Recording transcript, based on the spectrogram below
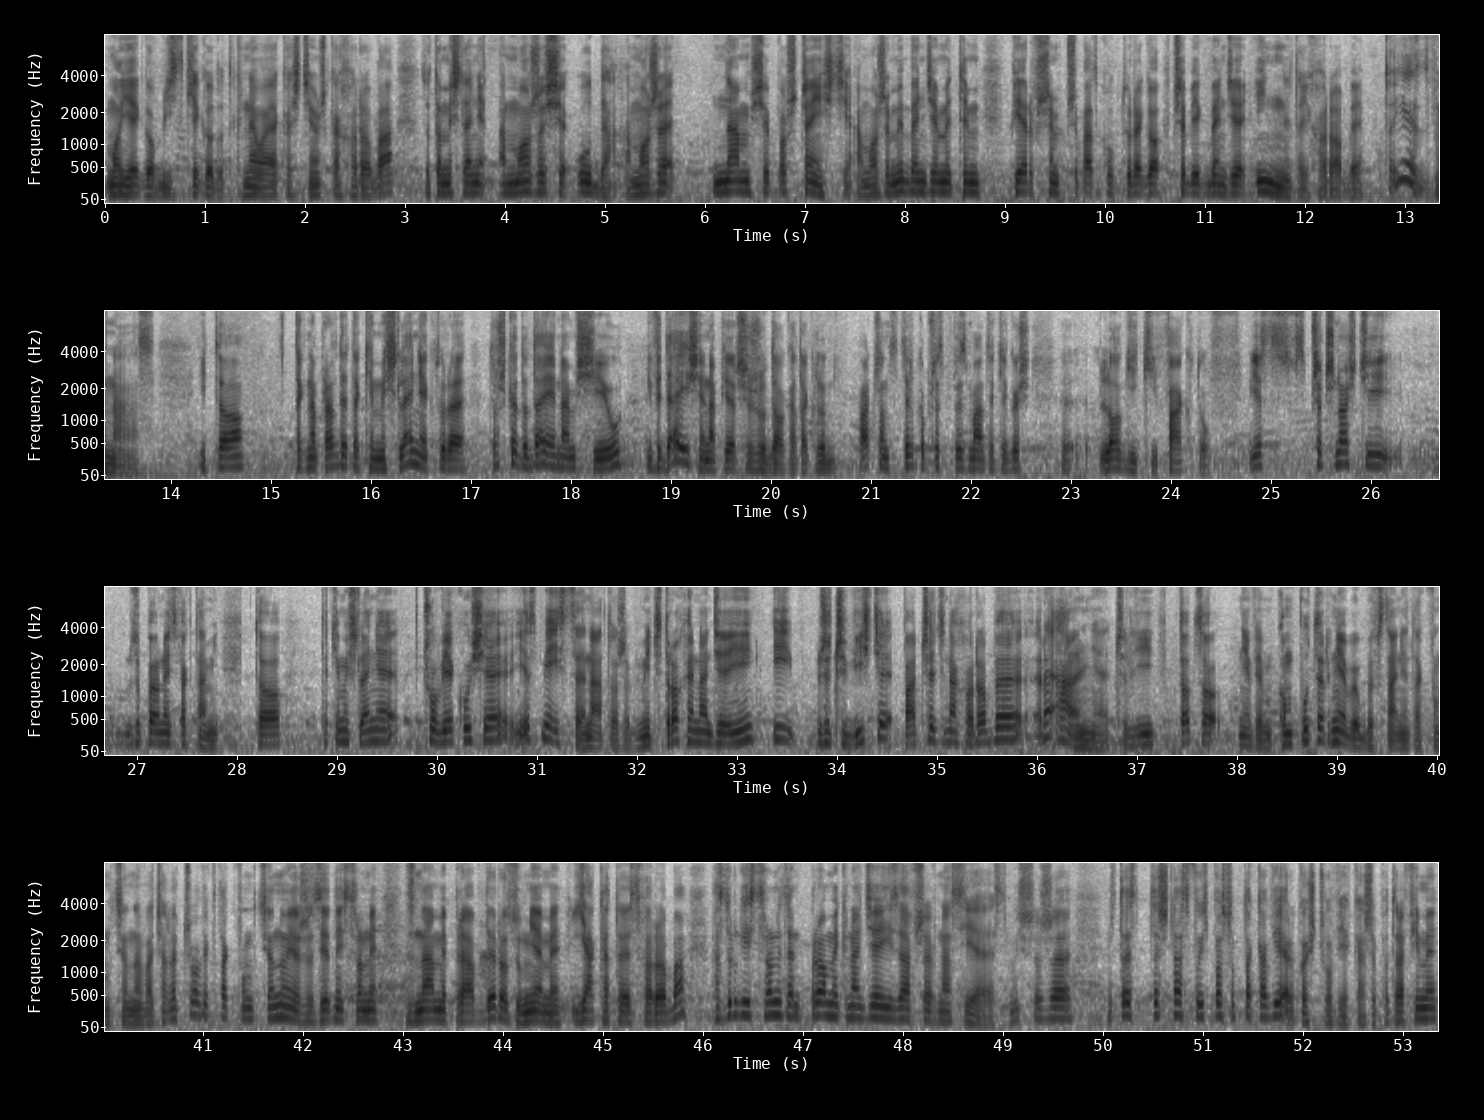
mojego bliskiego dotknęła jakaś ciężka choroba, to to myślenie, a może się uda, a może nam się poszczęści, a może my będziemy tym pierwszym przypadku, którego przebieg będzie inny tej choroby. To jest w nas. I to tak naprawdę takie myślenie, które troszkę dodaje nam sił i wydaje się na pierwszy rzut oka, tak patrząc tylko przez pryzmat jakiegoś y, logiki, faktów, jest w sprzeczności zupełnej z faktami. To takie myślenie w człowieku się jest miejsce na to, żeby mieć trochę nadziei i rzeczywiście patrzeć na chorobę realnie, czyli to, co, nie wiem, komputer nie byłby w stanie tak funkcjonować, ale człowiek tak funkcjonuje, że z jednej strony znamy prawdę, rozumiemy, jaka to jest choroba, a z drugiej strony ten promyk nadziei zawsze w nas jest. Myślę, że, że to jest też na swój sposób taka wielkość człowieka, że potrafimy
